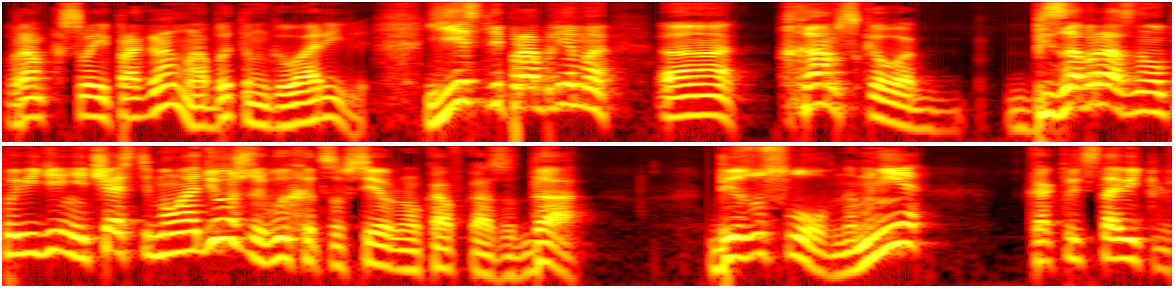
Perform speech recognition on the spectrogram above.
в рамках своей программы об этом говорили. Есть ли проблема э, хамского, безобразного поведения части молодежи, выходцев Северного Кавказа, да, безусловно. Мне, как представителю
